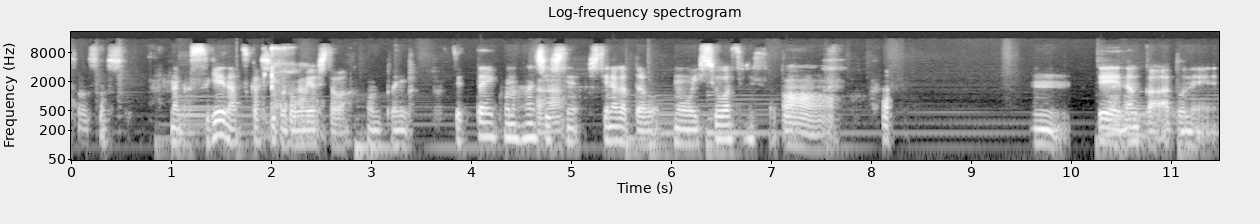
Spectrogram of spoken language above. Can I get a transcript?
そうそうそう。なんかすげえ懐かしいこと思い出したわ、本当に。絶対この話してしてなかったらもう一生忘れてた。あ うん。で、うんなんかあとね、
